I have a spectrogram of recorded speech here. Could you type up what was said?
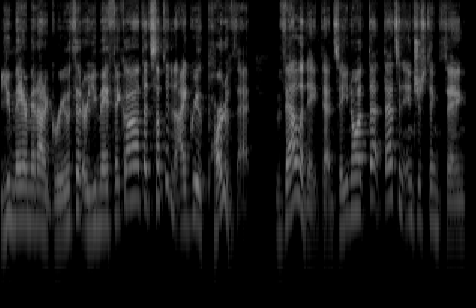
you may or may not agree with it, or you may think, oh, that's something I agree with part of that validate that and say, you know what, that that's an interesting thing,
